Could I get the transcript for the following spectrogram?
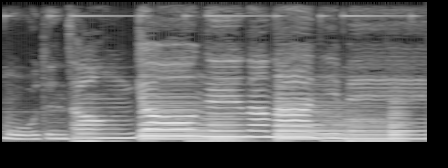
모든 성경은 하나님의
